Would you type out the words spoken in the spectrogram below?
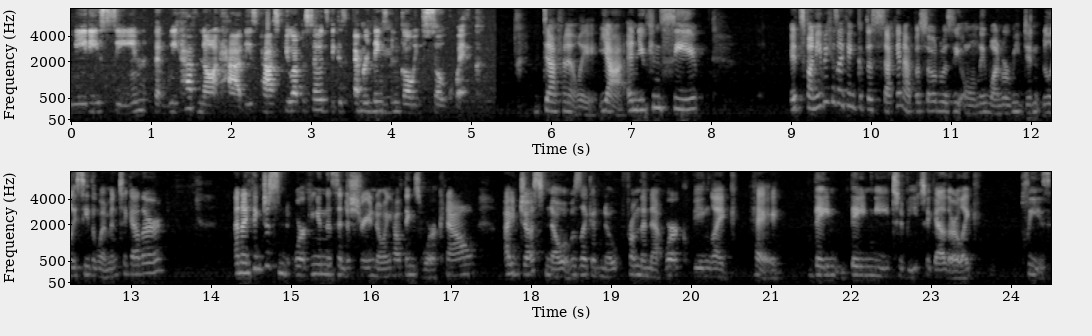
meaty scene that we have not had these past few episodes because everything's Mhm. been going so quick. Definitely. Yeah. And you can see it's funny because I think the second episode was the only one where we didn't really see the women together. And I think just working in this industry and knowing how things work now, I just know it was like a note from the network being like, hey, they they need to be together. Like, please.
